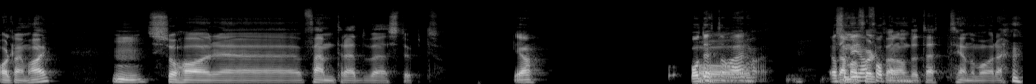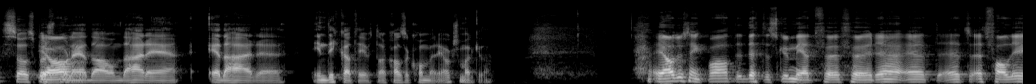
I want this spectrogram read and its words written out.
all time high, mm. så har uh, 530 stupt. Ja. Og, og dette her Altså, de har, har fulgt hverandre tett gjennom året. Så spørsmålet ja. er da om det her er, er det her eh, indikativt av hva som kommer i aksjemarkedet? Ja, du tenker på at dette skulle medføre et, et, et fall i,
